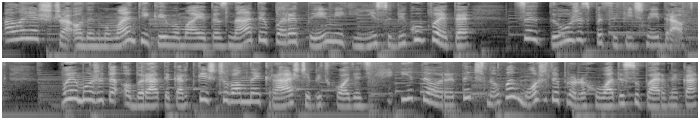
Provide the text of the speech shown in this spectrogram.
Але є ще один момент, який ви маєте знати перед тим, як її собі купити. Це дуже специфічний драфт. Ви можете обирати картки, що вам найкраще підходять, і теоретично ви можете прорахувати суперника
